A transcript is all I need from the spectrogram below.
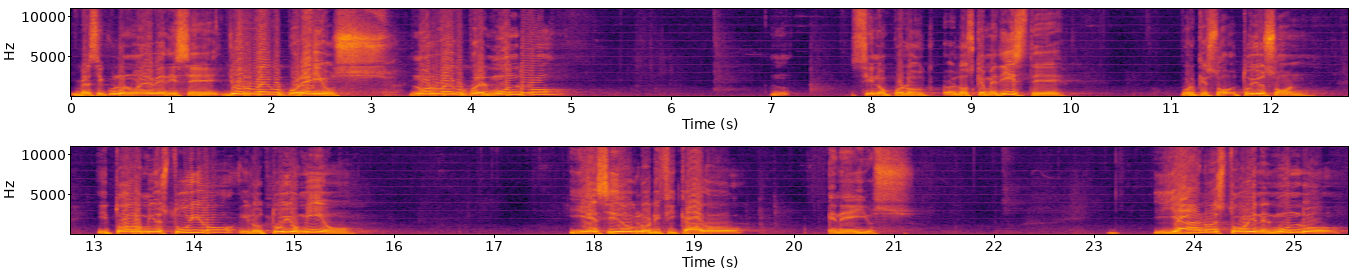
versículo 9 dice, yo ruego por ellos, no ruego por el mundo, sino por los, los que me diste, porque son, tuyos son, y todo lo mío es tuyo y lo tuyo mío, y he sido glorificado en ellos. Y ya no estoy en el mundo,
